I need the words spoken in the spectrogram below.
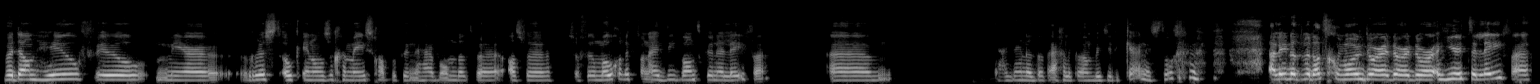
we dan heel veel meer rust ook in onze gemeenschappen kunnen hebben. Omdat we, als we zoveel mogelijk vanuit die band kunnen leven. Um, ja, ik denk dat dat eigenlijk wel een beetje de kern is, toch? Alleen dat we dat gewoon door, door, door hier te leven,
